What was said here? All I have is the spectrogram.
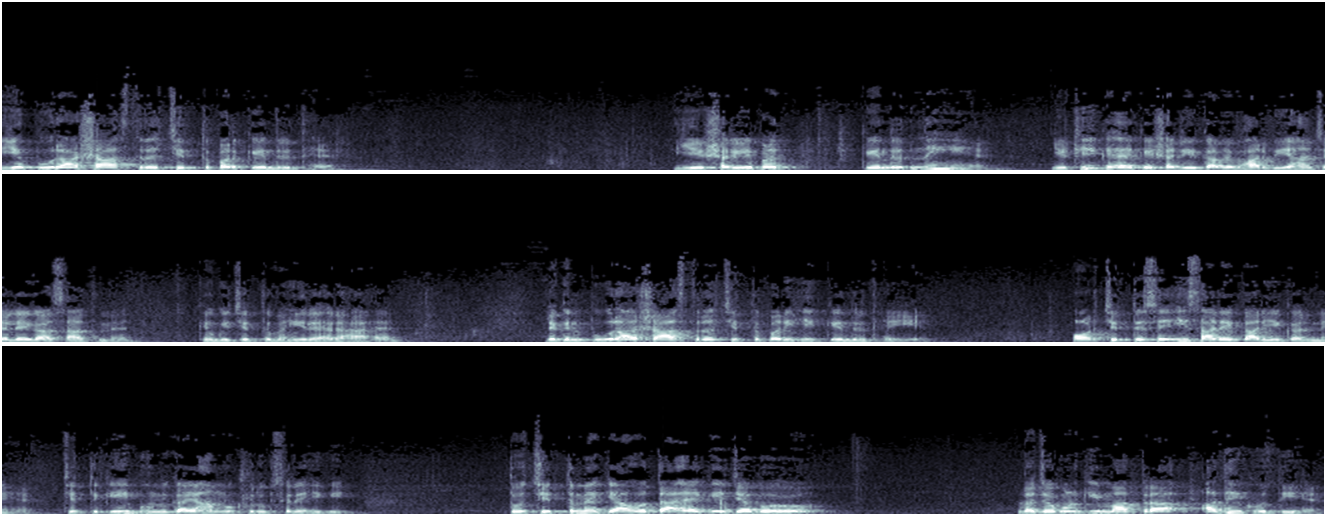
ये पूरा शास्त्र चित्त पर केंद्रित है। ये शरीर पर केंद्रित नहीं है। ये ठीक है कि शरीर का व्यवहार भी यहाँ चलेगा साथ में, क्योंकि चित्त वहीं रह रहा है। लेकिन पूरा शास्त्र चित्त पर ही केंद्रित है ये। और चित्त से ही सारे कार्य करने हैं। चित्त की भूमिका यहाँ मुख्य रूप से रहेगी। तो चित्त में क्या होता है कि जब रजोगुण की मात्रा अधिक होती है,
